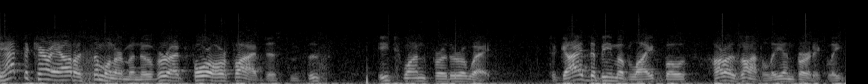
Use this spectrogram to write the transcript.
We had to carry out a similar maneuver at four or five distances, each one further away, to guide the beam of light both horizontally and vertically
